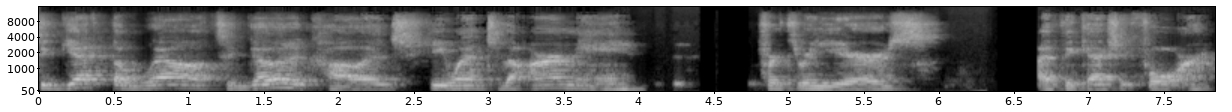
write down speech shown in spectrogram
to get the wealth to go to college, he went to the army for three years, I think actually four.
